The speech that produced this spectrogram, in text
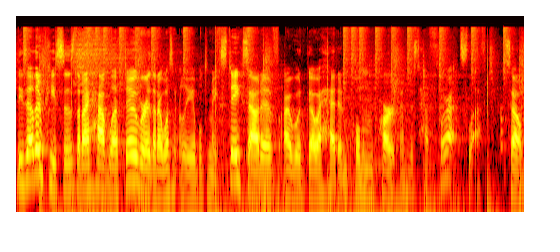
these other pieces that I have left over that I wasn't really able to make steaks out of, I would go ahead and pull them apart and just have florets left. So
